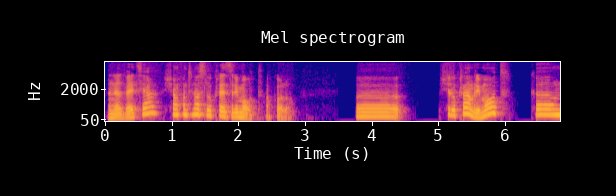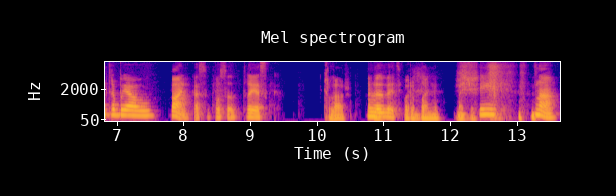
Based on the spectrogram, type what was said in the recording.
în Elveția și am continuat să lucrez remote acolo. Uh, și lucram remote că îmi trebuiau bani ca să pot să trăiesc Clar. în Elveția. Fără bani nu merge. Și, na,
